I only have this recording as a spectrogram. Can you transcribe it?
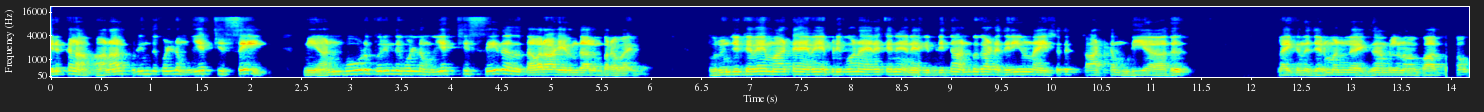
இருக்கலாம். ஆனால் புரிந்து கொள்ள முயற்சி செய். நீ அன்போடு புரிந்து கொள்ள முயற்சி செய்து அது தவறாக இருந்தாலும் பரவாயில்லை புரிஞ்சுக்கவே மாட்டேன். இவன் எப்படி போனா எனக்கு என்ன? எனக்கு இப்படித்தான் அன்பு காட்ட தெரியும்னு நான் இஷ்டத்துக்கு காட்ட முடியாது. லைக் இந்த ஜெர்மன்ல எக்ஸாம்பிள் நம்ம பார்த்தோம்.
